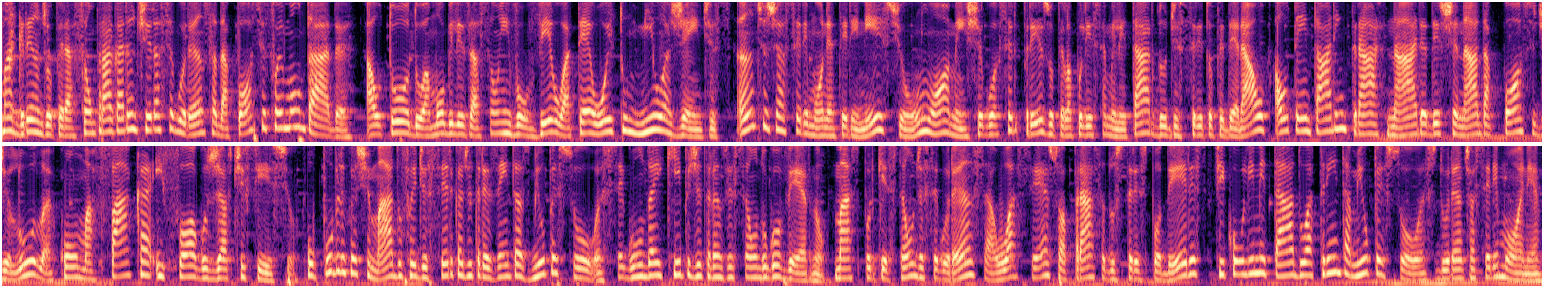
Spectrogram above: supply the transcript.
Uma grande operação para garantir a segurança da posse foi montada. Ao todo, a mobilização envolveu até 8 mil agentes. Antes de a cerimônia ter início, um homem chegou a ser preso pela Polícia Militar do Distrito Federal ao tentar entrar na área destinada à posse de Lula com uma faca e fogos de artifício. O público estimado foi de cerca de 300 mil pessoas, segundo a equipe de transição do governo. Mas, por questão de segurança, o acesso à Praça dos Três Poderes ficou limitado a 30 mil pessoas durante durante a cerimônia.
